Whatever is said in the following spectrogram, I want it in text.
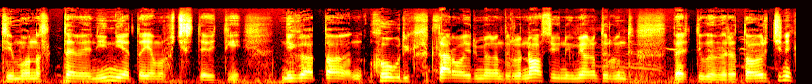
тийм уналттай байна. Энэ одоо ямар учиртай байдгийг. Нэг одоо хөөвөр ихэд 12 мянган төгрөг, ноосыг 1 мянган төгрөгөнд барьдаг баймаар. Одоо оригинал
